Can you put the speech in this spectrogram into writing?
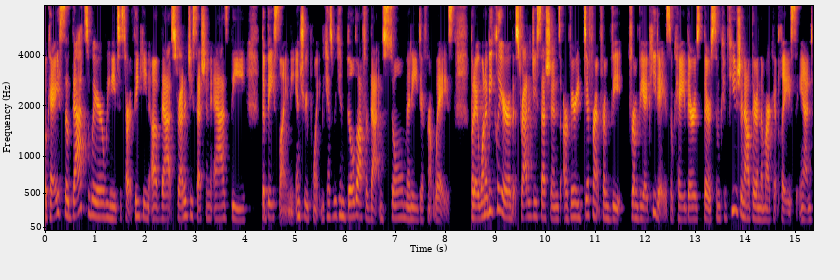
Okay. So that's where we need to start thinking of that strategy session as the, the baseline, the entry point, because we can build off of that in so many different ways. But I want to be clear that strategy sessions are very different from v, from VIP days. Okay, there's there's some confusion out there in the marketplace, and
